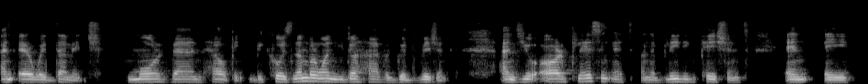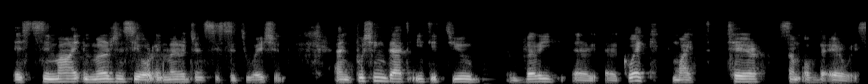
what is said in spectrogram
an airway damage more than helping because number one you don't have a good vision and you are placing it on a bleeding patient in a, a semi-emergency or emergency situation and pushing that ET tube very uh, uh, quick might tear some of the airways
